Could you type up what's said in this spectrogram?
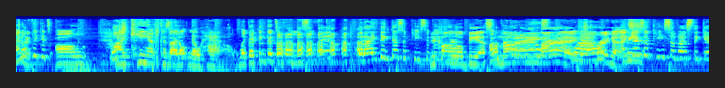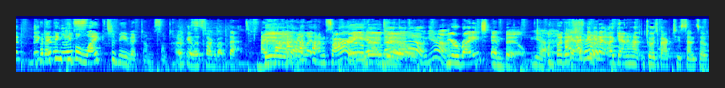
I don't think it's all I can't because I don't know how. Like I think that's a piece of it, but I think there's a piece of You're it. calling a where- little BS I'm on that? All right, Well, bring it. I I mean- there's a piece of us that get. That But get I think a little- people like to be victims sometimes. Okay, let's talk about that. I have really, I'm sorry. Yeah, no, no, no, yeah. You're right, and boo. Yeah. But I, I think it again goes back to sense of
